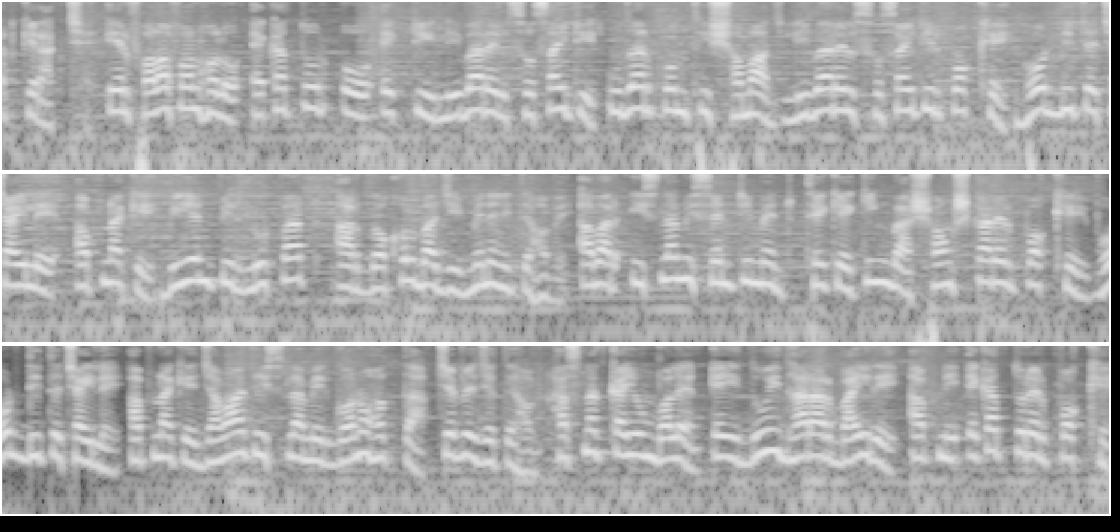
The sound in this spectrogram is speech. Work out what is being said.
আটকে রাখছে। এর ফলাফল হল একাত্তর ও একটি লিবারেল সোসাইটির উদারপন্থী সমাজ লিবারেল সোসাইটির পক্ষে ভোট দিতে চাইলে আপনাকে বিএনপির লুটপাট আর দখলবাজি মেনে নিতে হবে। আবার ইসলামী সেন্টিমেন্ট থেকে কিংবা সংস্কারের পক্ষে ভোট দিতে চাইলে আপনাকে জামায়াত ইসলামীর গণহত্যা চেপে যেতে হবে। হাসনাত কাইয়ুম বলেন, এই দুই ধারার বাইরে আপনি একাত্তরের পক্ষে,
